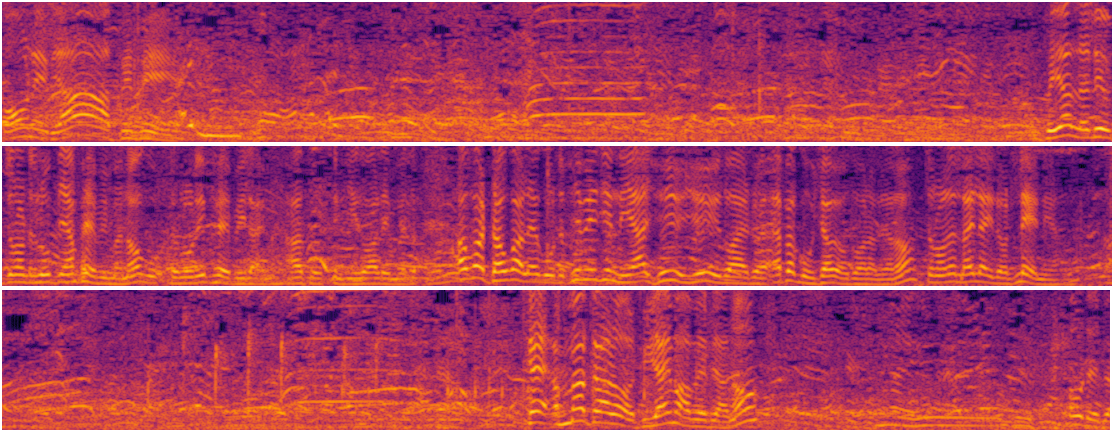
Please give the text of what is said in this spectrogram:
ကောင်းတယ်ဗျာဖင်ဖင် ဘေးကလက်လေးကိုကျွန်တော်ဒီလိုပြန်ဖယ်ပေးမယ်နော်ကိုဒီလိုလေးဖယ်ပေးလိုက်မယ်အဲဒါဆိုဆင်ပြေသွားလိမ့်မယ်အောက်ကတောက်ကလည်းကိုတဖြည်းဖြည်းချင်းနေရရွရွရွရွသွားတဲ့အတွက်အဘက်ကိုရောက်ရောက်သွားတာဗျာနော်ကျွန်တော်လည်းလိုက်လိုက်တော့လှည့်နေတာကဲအမတ်ကတော့ဒီတိုင်းပါပဲဗျာနော်ဟုတ်တယ်ဗျ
